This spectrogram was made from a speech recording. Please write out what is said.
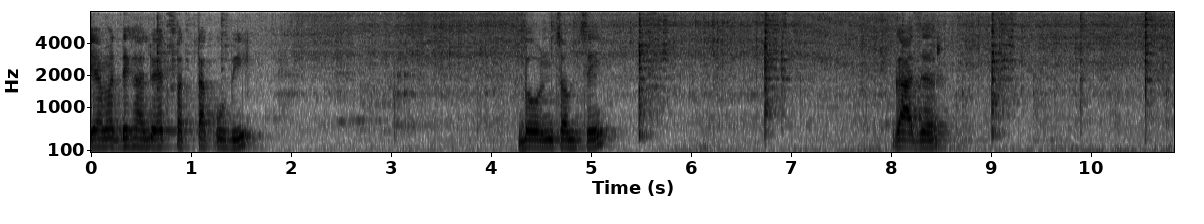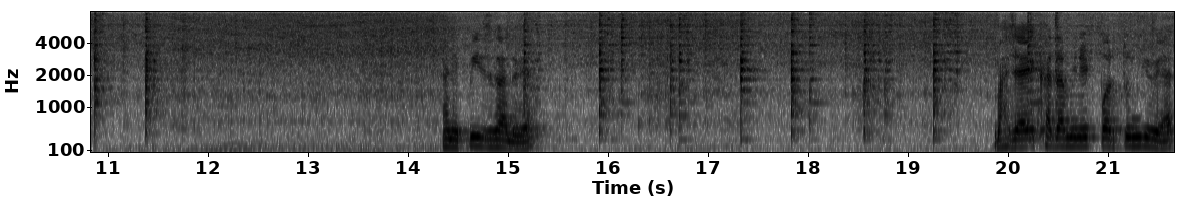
यामध्ये घालूयात पत्ता कोबी दोन चमचे. गाजर. आणि पीस घालूयात. भाज्या एखादा मिनिट परतून घेऊयात.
